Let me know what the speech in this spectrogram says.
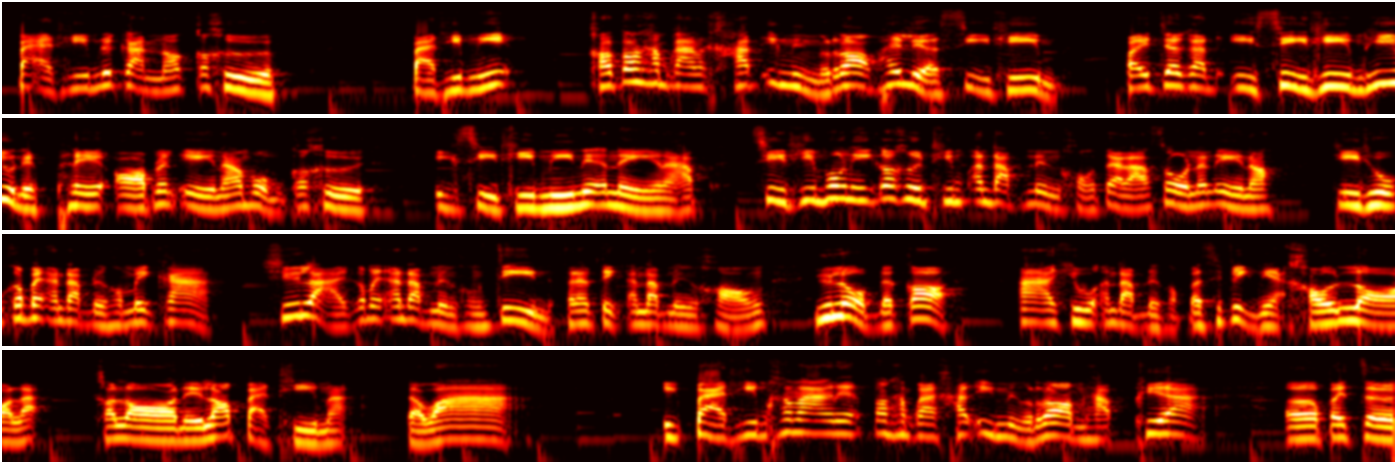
8 ทีมด้วยกันเนาะก็คือ 8 ทีมนี้เขาต้องทำการคัดอีกหนึ่งรอบให้เหลือ 4 ทีม ไปเจอกันอีก 4 ทีมที่อยู่ใน Play Off นั่นเองนะผมก็คืออีก 4 ทีมนี้เนี่ยเองนะครับ4ทีมพวกนี้ก็คือทีมอันดับหนึ่งของแต่ละโซนนั่นเองเนาะ G2 ก็เป็นอันดับหนึ่งของอเมริกา ชื่อหลายก็เป็นอันดับหนึ่งของจีน Fnatic อันดับหนึ่งของยุโรป แล้วก็ RQ อันดับหนึ่งของแปซิฟิกเนี่ยเขารอละเขารอในรอบ 8 ทีมละแต่ว่าอีก 8 ทีมข้างล่างเนี่ยต้องทำการคัดอีกหนึ่งรอบนะครับ เพื่อเออไปเจอ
